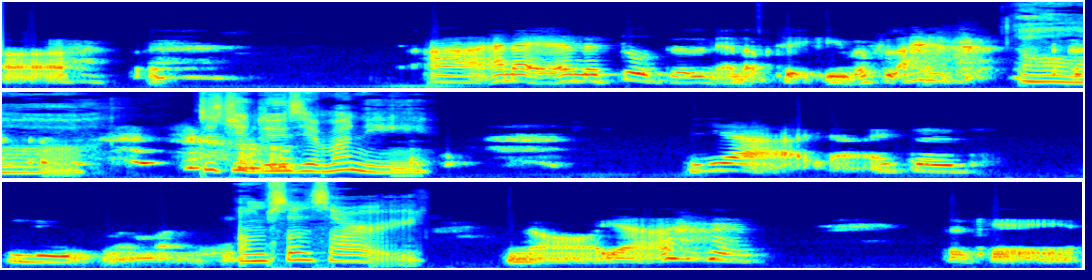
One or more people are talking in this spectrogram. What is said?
uh, uh, and I and I still didn't end up taking the flight. oh, did you lose your money? Yeah, yeah, I did lose my money. I'm so sorry. No, yeah. it's okay.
